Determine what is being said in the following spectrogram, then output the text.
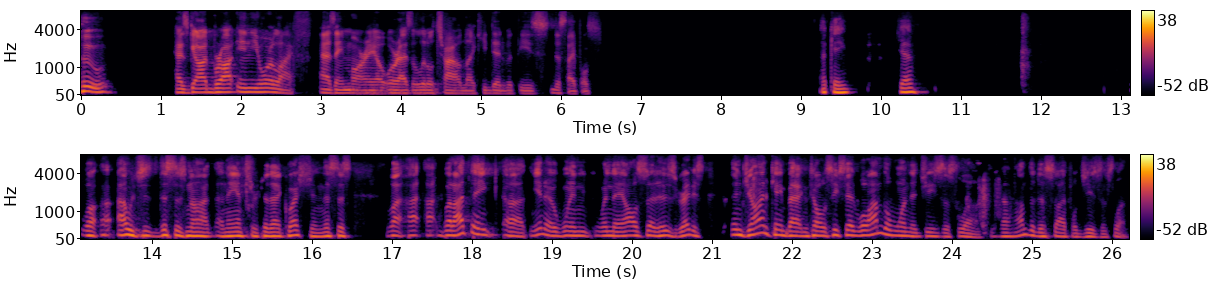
Who has God brought in your life as a Mario or as a little child, like he did with these disciples? Okay, Joe. Well, I, was just, this is not an answer to that question. This is, but I, I but I think uh, you know when when they all said who's the greatest, then John came back and told us. He said, "Well, I'm the one that Jesus loved. You know, I'm the disciple Jesus loved."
